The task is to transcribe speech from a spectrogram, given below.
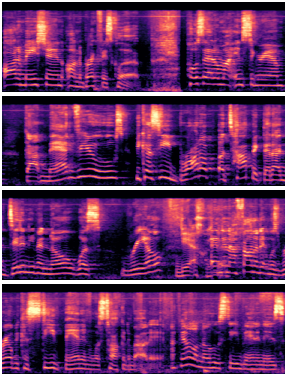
automation on the Breakfast Club. Posted that on my Instagram. Got mad views because he brought up a topic that I didn't even know was real. Yeah. And yeah. then I found out it was real because Steve Bannon was talking about it. If y'all don't know who Steve Bannon is,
